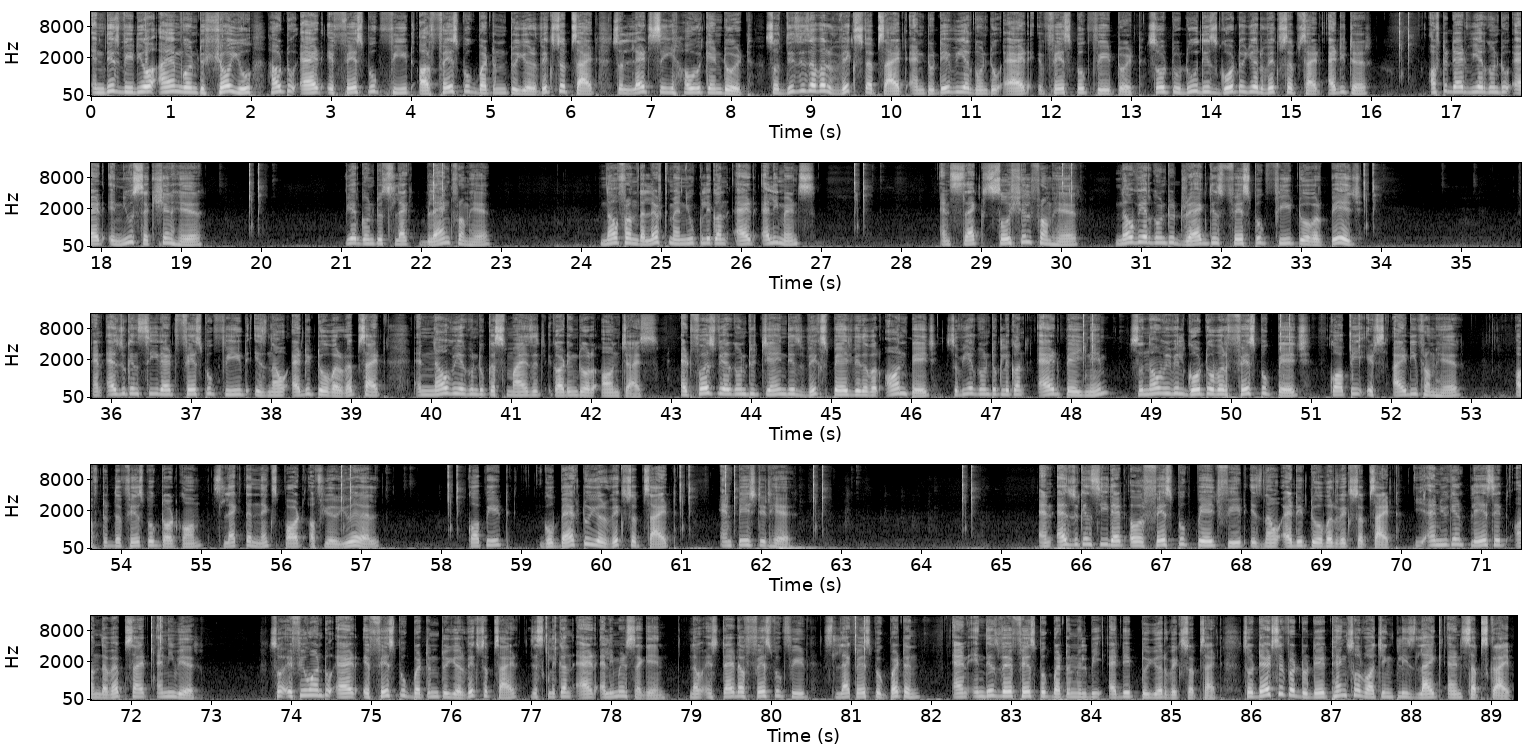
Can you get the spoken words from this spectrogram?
In this video, I am going to show you how to add a Facebook feed or Facebook button to your Wix website. So let's see how we can do it. So this is our Wix website and today we are going to add a Facebook feed to it. So to do this, go to your Wix website editor. After that, we are going to add a new section here. We are going to select blank from here. Now from the left menu, click on add elements and select social from here. Now we are going to drag this Facebook feed to our page and as you can see that Facebook feed is now added to our website and now we are going to customize it according to our own choice. At first we are going to change this Wix page with our own page so we are going to click on add page name. So now we will go to our Facebook page, copy its ID from here. After the facebook.com, select the next part of your URL copy it, go back to your Wix website and paste it here. And as you can see that our Facebook page feed is now added to our Wix website and you can place it on the website anywhere. So if you want to add a Facebook button to your Wix website, just click on add elements again. Now instead of Facebook feed, select Facebook button and in this way Facebook button will be added to your Wix website. So that's it for today. Thanks for watching. Please like and subscribe.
